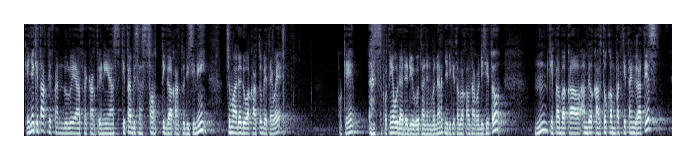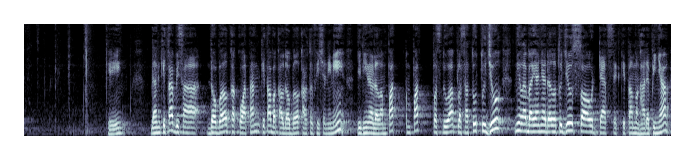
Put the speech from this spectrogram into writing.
Kayaknya kita aktifkan dulu ya efek kartu ini ya. Kita bisa sort tiga kartu di sini. Cuma ada dua kartu BTW. Oke, sepertinya udah ada di urutan yang benar. Jadi kita bakal taruh di situ. Hmm, kita bakal ambil kartu keempat kita yang gratis. Oke. Dan kita bisa double kekuatan, kita bakal double kartu vision ini. Jadi ini adalah 4, 4 plus 2 plus 1, 7. Nilai bahayanya adalah 7, so that's it. Kita menghadapinya.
